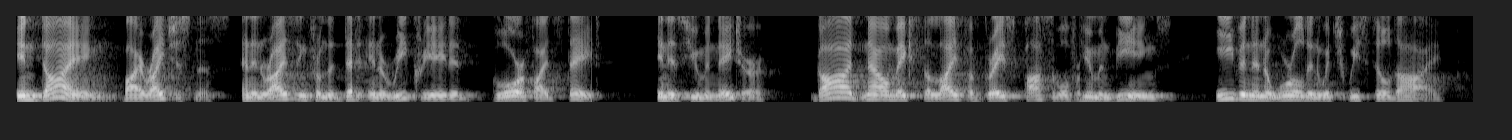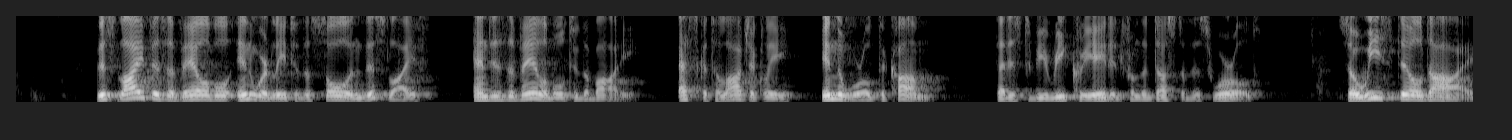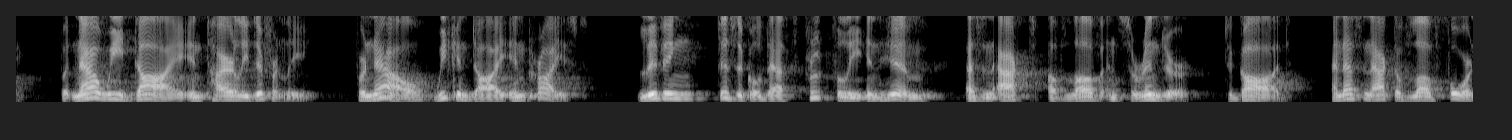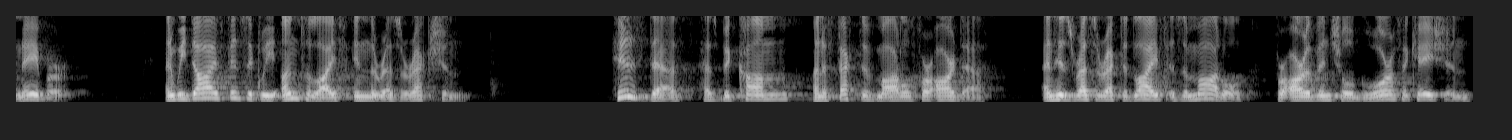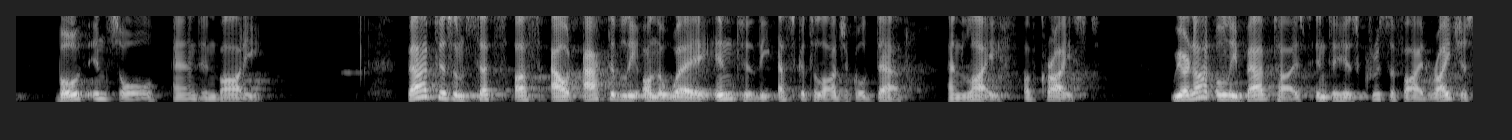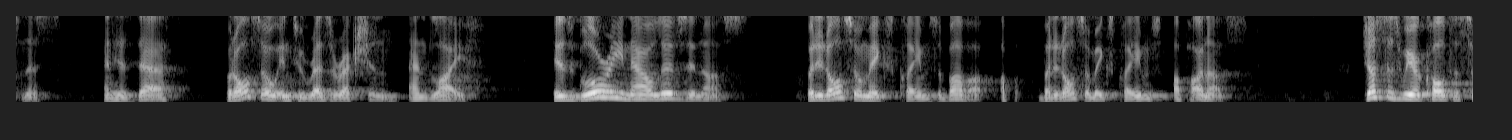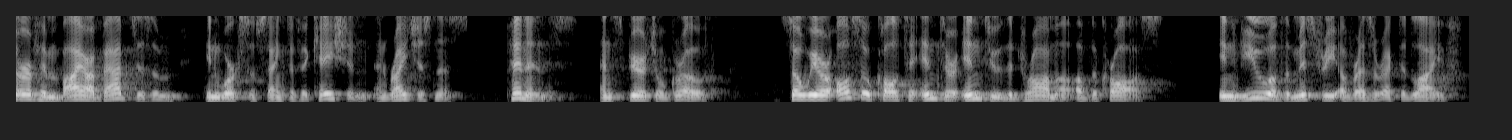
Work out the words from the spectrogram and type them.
In dying by righteousness and in rising from the dead in a recreated, glorified state in his human nature, God now makes the life of grace possible for human beings even in a world in which we still die. This life is available inwardly to the soul in this life and is available to the body, eschatologically, in the world to come, that is to be recreated from the dust of this world. So we still die, but now we die entirely differently, for now we can die in Christ, living physical death fruitfully in Him as an act of love and surrender to God and as an act of love for neighbor. And we die physically unto life in the resurrection. His death has become an effective model for our death, and his resurrected life is a model for our eventual glorification, both in soul and in body. Baptism sets us out actively on the way into the eschatological death and life of Christ we are not only baptized into his crucified righteousness and his death, but also into resurrection and life. His glory now lives in us, but it also makes claims above but it also makes claims upon us. Just as we are called to serve him by our baptism in works of sanctification and righteousness, penance, and spiritual growth, so we are also called to enter into the drama of the cross in view of the mystery of resurrected life.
